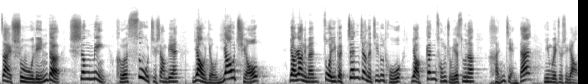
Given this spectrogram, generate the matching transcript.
在属灵的生命和素质上边要有要求，要让你们做一个真正的基督徒，要跟从主耶稣呢？很简单，因为就是要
